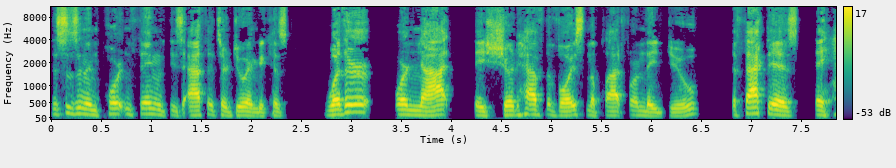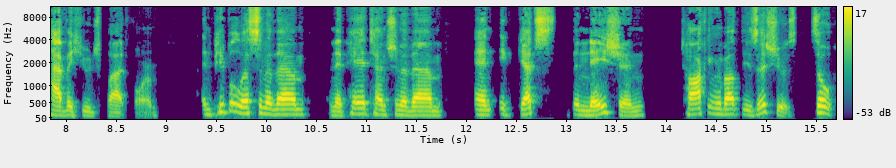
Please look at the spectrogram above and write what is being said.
this is an important thing that these athletes are doing because whether or not they should have the voice and the platform they do, the fact is they have a huge platform. And people listen to them and they pay attention to them, and it gets the nation talking about these issues. So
